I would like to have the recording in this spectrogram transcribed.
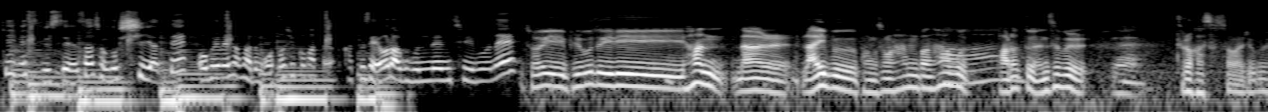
KBS 뉴스에서 정국 씨한테 어그리멘상 받으면 어떠실 것 같, 같으세요? 라고 묻는 질문에 저희 빌보드 1위 한 날 라이브 방송 한 번 하고 바로 또 연습을 들어갔었어가지고요.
